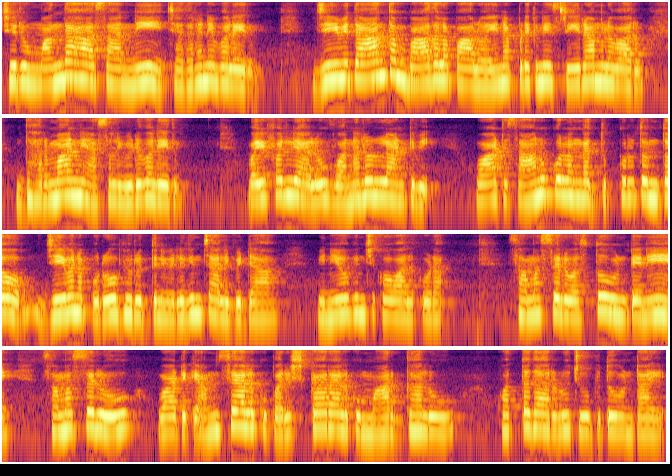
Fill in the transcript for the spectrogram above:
చిరు మందహాసాన్ని చెదరనివ్వలేదు. జీవితాంతం బాధల పాలు అయినప్పటికీ శ్రీరాముల వారు ధర్మాన్ని అసలు విడవలేదు. వైఫల్యాలు వనలు లాంటివి వాటి సానుకూలంగా దుఃఖృతంతో జీవన పురోభివృద్ధిని వెలిగించాలి బిడ్డ వినియోగించుకోవాలి కూడా. సమస్యలు వస్తూ ఉంటేనే సమస్యలు వాటికి అంశాలకు పరిష్కారాలకు మార్గాలు కొత్త దారులు చూపుతూ ఉంటాయి.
